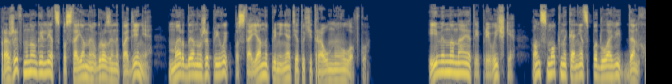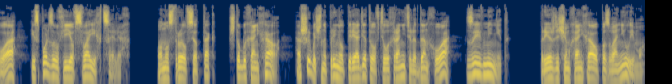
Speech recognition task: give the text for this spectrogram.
Прожив много лет с постоянной угрозой нападения, мэр Дэн уже привык постоянно применять эту хитроумную уловку. именно на этой привычке он смог наконец подловить Дэн Хуа, использовав ее в своих целях. Он устроил все так, чтобы Ханьхао ошибочно принял переодетого в телохранителя Дэн Хуа за Эвменит. Прежде чем Ханьхао позвонил ему,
